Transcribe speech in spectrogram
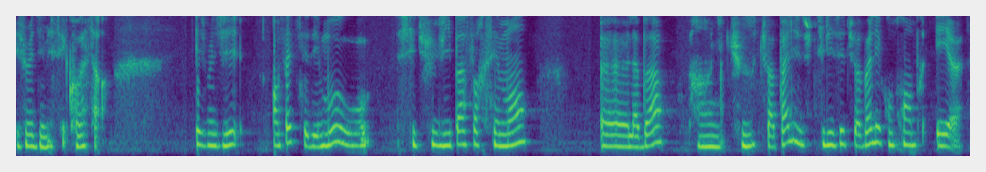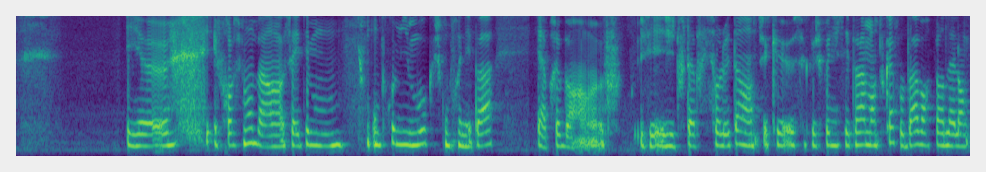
Et je me dis, mais c'est quoi ça? Et je me dis, en fait, c'est des mots où si tu vis pas forcément euh, là-bas, ben, tu, tu vas pas les utiliser, tu vas pas les comprendre. Et, euh, euh, et, franchement, ben, ça a été mon, mon, premier mot que je comprenais pas. Et après, ben, j'ai tout appris sur le tas, hein, ce, que, ce que je connaissais pas. Mais en tout cas, faut pas avoir peur de la langue.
